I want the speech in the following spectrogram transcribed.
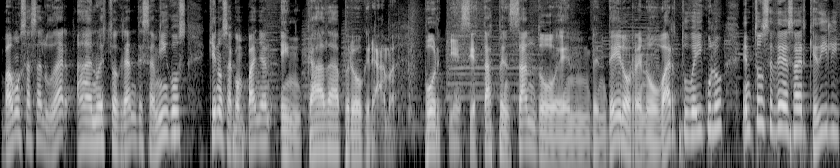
vamos a saludar a nuestros grandes amigos que nos acompañan en cada programa. Porque si estás pensando en vender o renovar tu vehículo, entonces debes saber que Dili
